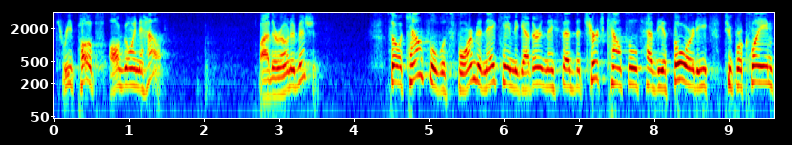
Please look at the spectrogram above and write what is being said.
Three popes all going to hell by their own admission. So a council was formed and they came together and they said that church councils have the authority to proclaim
